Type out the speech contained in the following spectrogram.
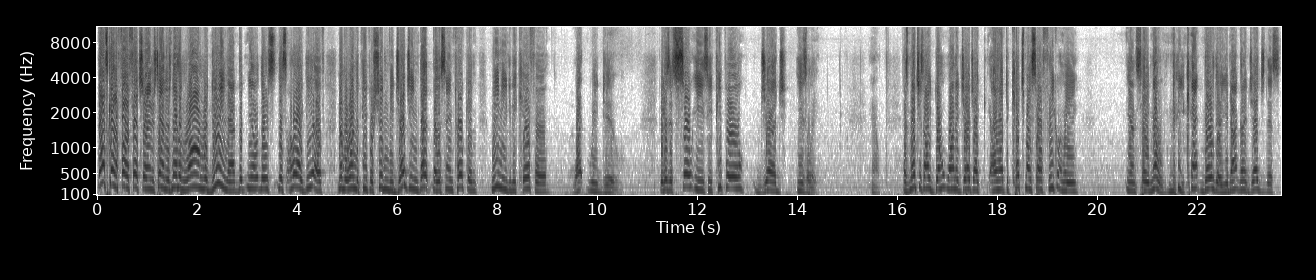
that's kind of far-fetched. I understand. There's nothing wrong with doing that, but you know, there's this whole idea of number one that people shouldn't be judging, but by the same token, we need to be careful what we do, because it's so easy. People judge easily. You know, as much as I don't want to judge, I, I have to catch myself frequently. And say, no, you can't go there. You're not going to judge this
